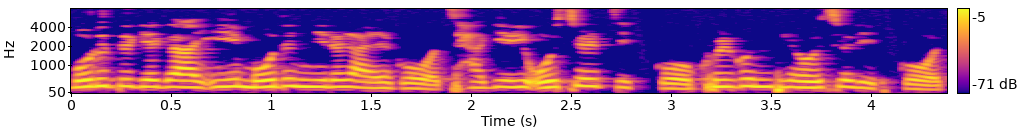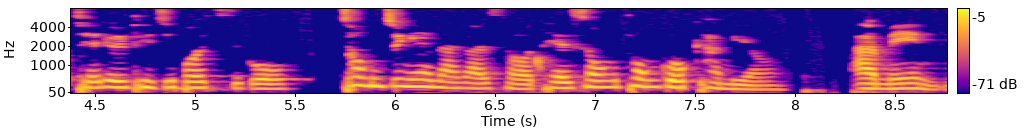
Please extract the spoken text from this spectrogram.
모르드게가 이 모든 일을 알고 자기의 옷을 찢고 굵은 베옷을 입고 죄를 뒤집어 쓰고 청중에 나가서 대성 통곡하며 아멘.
